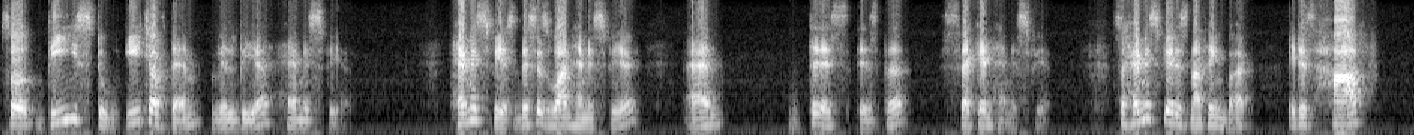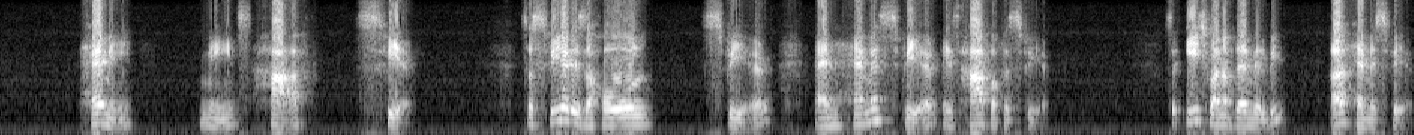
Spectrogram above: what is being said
So these two, each of them will be a hemisphere. Hemisphere, so this is one hemisphere and this is the second hemisphere. So hemisphere is nothing but it is half hemi means half sphere. So sphere is a whole sphere and hemisphere is half of a sphere. So each one of them will be a hemisphere.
